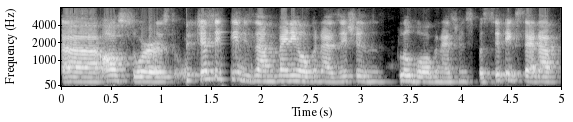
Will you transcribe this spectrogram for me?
uh, outsourced. Just to give you some many organizations, global organizations, specific set up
